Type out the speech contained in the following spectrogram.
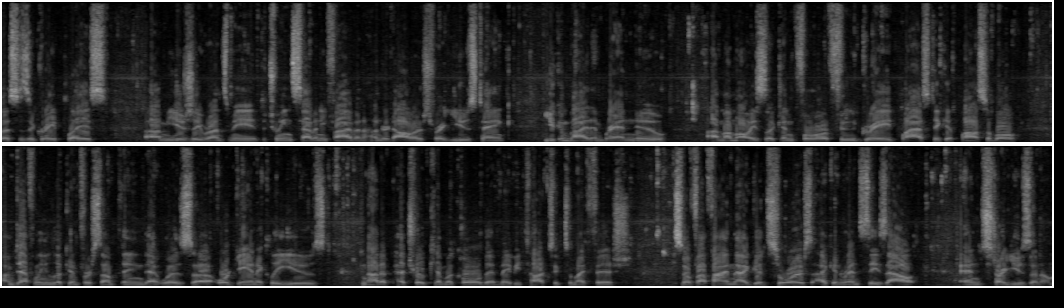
This is a great place. Um, usually runs me between 75 and $100 for a used tank. You can buy them brand new. Um, I'm always looking for food grade plastic if possible. I'm definitely looking for something that was uh, organically used, not a petrochemical that may be toxic to my fish. So if I find that good source, I can rinse these out and start using them.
